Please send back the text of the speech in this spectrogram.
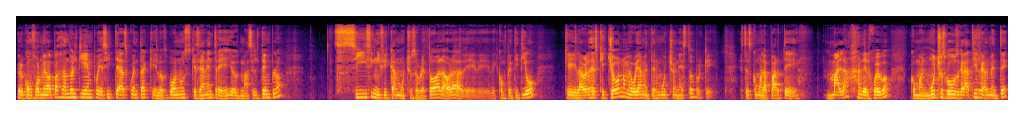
Pero conforme va pasando el tiempo y así te das cuenta que los bonus que sean entre ellos más el templo, sí significan mucho, sobre todo a la hora de, de competitivo que la verdad es que yo no me voy a meter mucho en esto porque esta es como la parte mala del juego, como en muchos juegos gratis realmente,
